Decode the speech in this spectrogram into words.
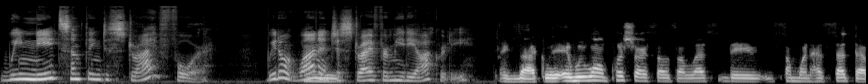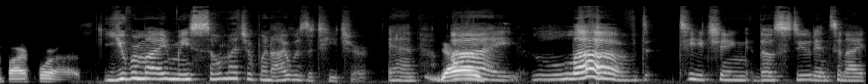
we need something to strive for. We don't want Mm-hmm. to just strive for mediocrity. Exactly. And we won't push ourselves unless they someone has set that bar for us. You remind me so much of when I was a teacher, and Yes. I loved teaching those students, and I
